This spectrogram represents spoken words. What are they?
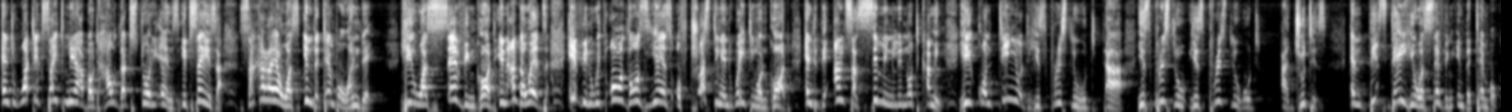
And what excites me about how that story ends, it says uh, Zachariah was in the temple one day. He was serving God. In other words, even with all those years of trusting and waiting on God and the answers seemingly not coming, he continued his priestlyhood, uh, his priestly, his priestlyhood uh, duties. And this day he was serving in the temple,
